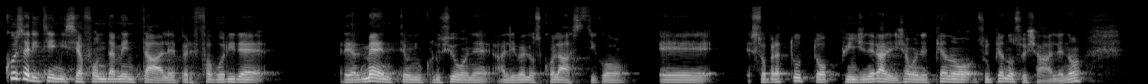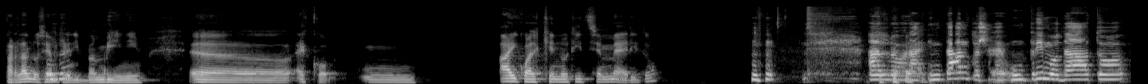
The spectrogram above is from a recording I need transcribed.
cosa ritieni sia fondamentale per favorire realmente un'inclusione a livello scolastico e, e soprattutto più in generale, diciamo, piano, sul piano sociale, no? Parlando sempre uh-huh. di bambini. Eh, ecco, mh, mm, hai qualche notizia in merito? allora, intanto c'è un primo dato.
